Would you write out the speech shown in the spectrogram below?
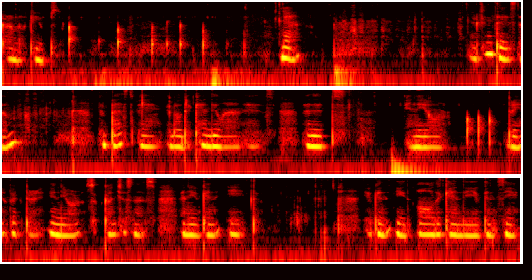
Caramel cubes. Yeah. You can taste them. The best thing about the Candyland is that it's in your dream factory, in your subconsciousness, and you can eat. You can eat all the candy you can see,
